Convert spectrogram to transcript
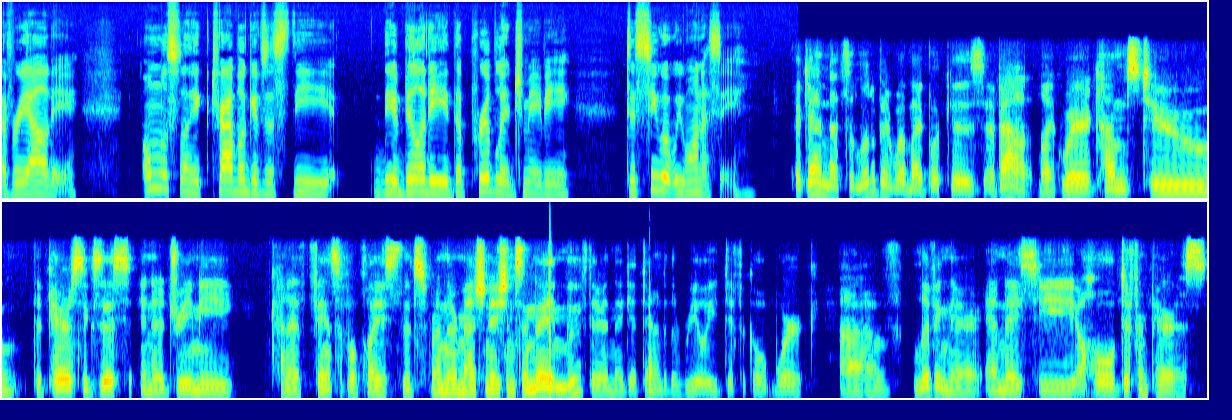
of reality? Almost like travel gives us the the ability the privilege maybe to see what we want to see again, that's a little bit what my book is about. Like where it comes to the Paris exists in a dreamy, kind of fanciful place that's from their imaginations, and they move there and they get down to the really difficult work of living there, and they see a whole different Paris.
